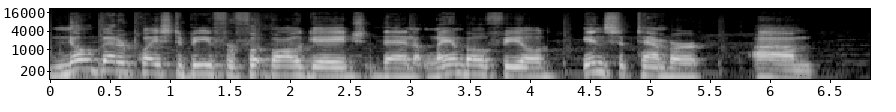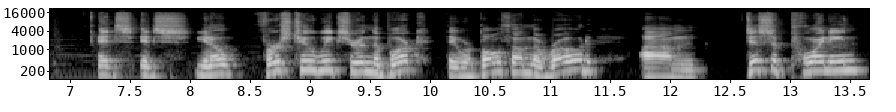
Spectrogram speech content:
No better place to be for football Gage than Lambeau Field in September. Um, it's it's you know first two weeks are in the book. They were both on the road. Um, disappointing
